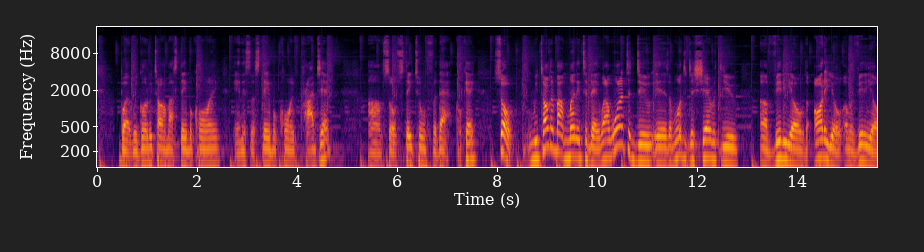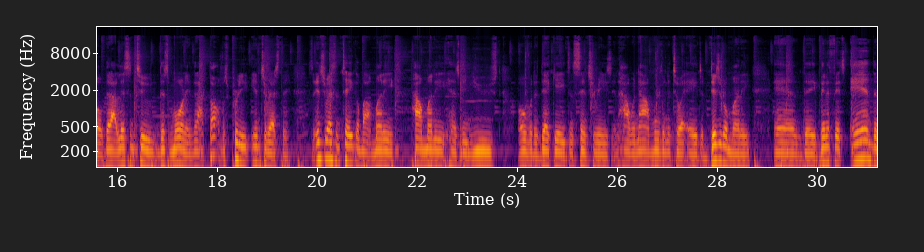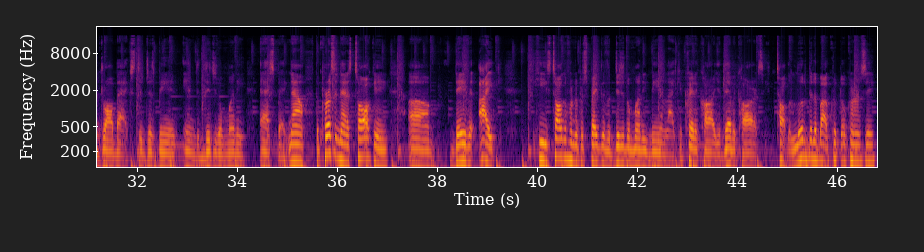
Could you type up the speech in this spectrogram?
But we're going to be talking about stablecoin, and it's a stablecoin project. Um, so stay tuned for that. Okay. So, we're talking about money today. What I wanted to do is I wanted to just share with you a video, the audio of a video that I listened to this morning that I thought was pretty interesting. It's an interesting take about money, how money has been used over the decades and centuries, and how we're now moving into an age of digital money and the benefits and the drawbacks to just being in the digital money aspect. Now, the person that is talking, um, David Icke, he's talking from the perspective of digital money being like your credit card, your debit cards. He talked a little bit about cryptocurrency,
